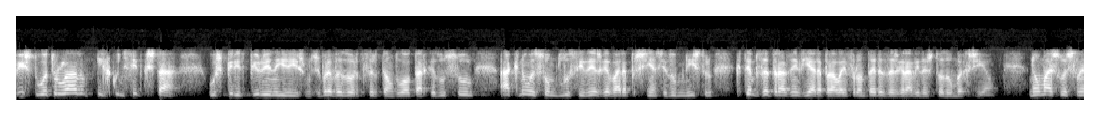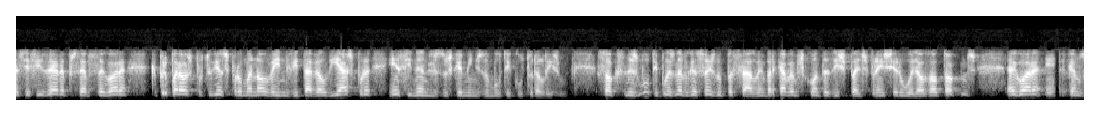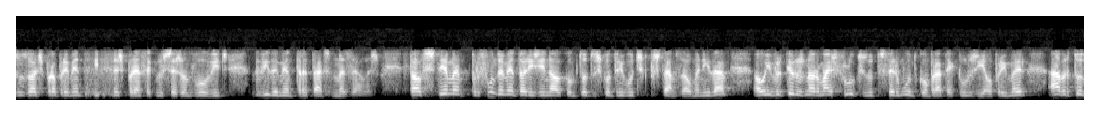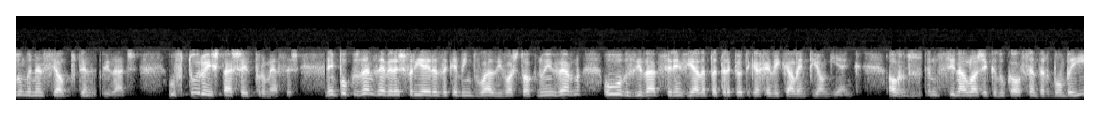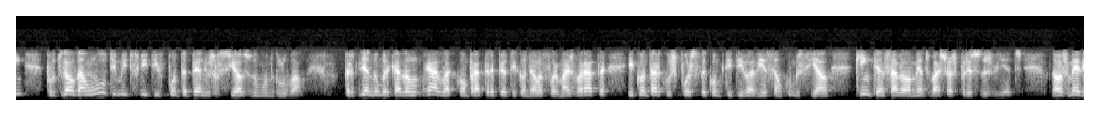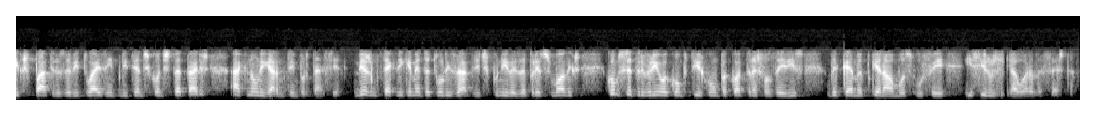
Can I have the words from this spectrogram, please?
Visto do outro lado e reconhecido que está o espírito pioneirismo desbravador de sertão do Autarca do Sul, há que não assume de lucidez gabar a presciência do ministro que tempos atrás enviara para além fronteiras as grávidas de toda uma região. Não mais Sua Excelência fizera, percebe-se agora que preparar os portugueses para uma nova e inevitável diáspora, ensinando-lhes os caminhos do multiculturalismo. Só que se nas múltiplas navegações do passado embarcávamos contas e espelhos para encher o olho aos autóctones, agora embarcamos os olhos propriamente na esperança que nos sejam devolvidos devidamente tratados de mazelas. Tal sistema profundamente original como todos os contributos que prestamos à humanidade, ao inverter os normais fluxos do terceiro mundo comprar a tecnologia ao primeiro, abre todo um manancial de potencialidades. O futuro aí está cheio de promessas. Em poucos anos é ver as frieiras a caminho do Vladivostok no inverno ou a obesidade ser enviada para terapêutica radical em Pyongyang. Ao reduzir a medicina à lógica do call center de Bombaim, Portugal dá um último e definitivo pontapé nos receosos do mundo global partilhando o mercado alargado, há que comprar terapêutica onde ela for mais barata e contar com o esforço da competitiva aviação comercial que incansavelmente baixa os preços dos bilhetes. Aos médicos pátrios habituais e impenitentes contestatários há que não ligar muita importância. Mesmo tecnicamente atualizados e disponíveis a preços módicos, como se atreveriam a competir com um pacote transfronteiriço de cama, pequeno almoço, buffet e cirurgia à hora da sexta.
